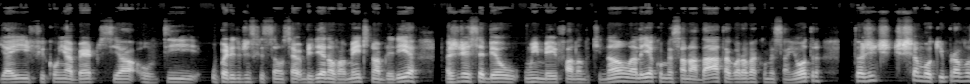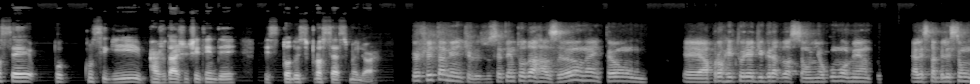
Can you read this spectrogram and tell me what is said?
e aí ficou em aberto se, a, se o período de inscrição se abriria novamente, não abriria. A gente recebeu um e-mail falando que não, ela ia começar na data, agora vai começar em outra. Então a gente te chamou aqui para você conseguir ajudar a gente a entender esse, todo esse processo melhor. Perfeitamente, Luiz. Você tem toda a razão, né? Então, é, a Pró-Reitoria de Graduação, em algum momento, ela estabeleceu um,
